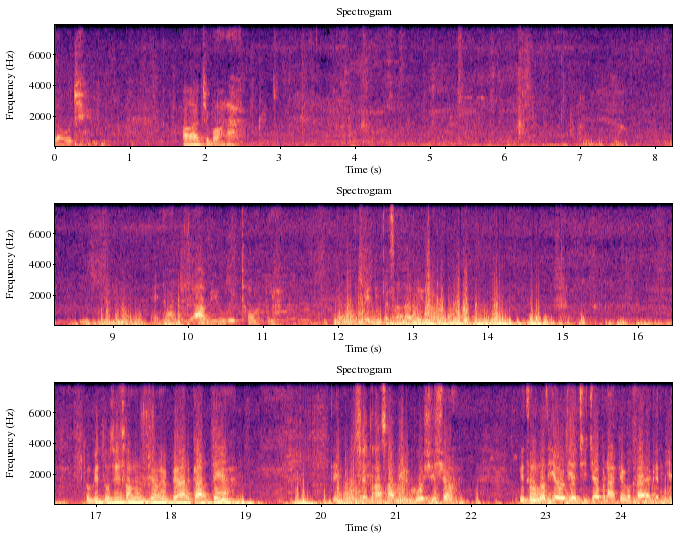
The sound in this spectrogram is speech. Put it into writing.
ਲਓ ਜੀ, ਆ ਚਬਾਰਾ। ਇਹਦਾ ਲਿਆ ਇੱਥੋਂ ਆਪਣਾ। ਇਹ ਤਾਂ ਸਾਰਾ ਵਿਊ ਕਿਉਂਕਿ ਤੁਸੀਂ ਸਾਨੂੰ ਜਿਵੇਂ ਪਿਆਰ ਕਰਦੇ ਆ, ਤੇ ਉਸੇ ਤਰ੍ਹਾਂ ਸਾਡੀ ਵੀ ਕੋਸ਼ਿਸ਼ ਆ ਵੀ ਤੁਹਾਨੂੰ ਵਧੀਆ ਵਧੀਆ ਚੀਜ਼ਾਂ ਬਣਾ ਕੇ ਵਿਖਾਇਆ ਕਰੀਏ।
